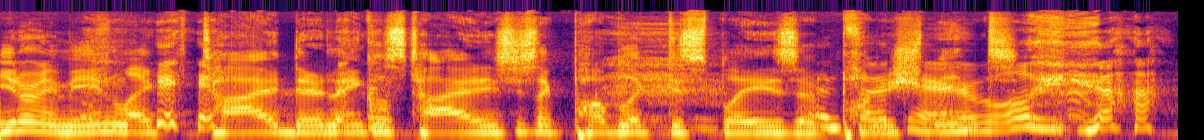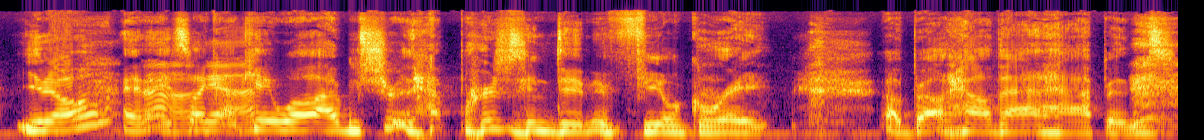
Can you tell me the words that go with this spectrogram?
You know what I mean? Like tied, their ankles tied. It's just like public displays of That's punishment. so yeah. You know? And it's like, yeah. okay, well, I'm sure that person didn't feel great about how that happens.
